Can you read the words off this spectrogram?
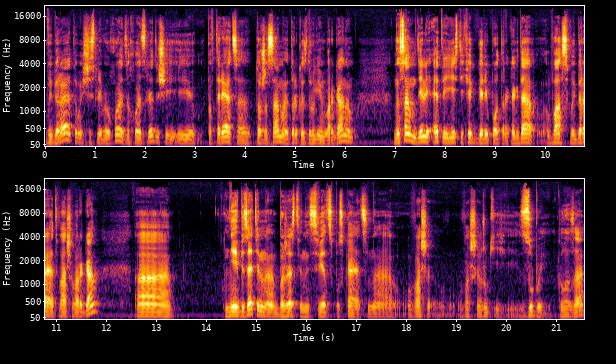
выбирает его, счастливый уходит, заходит следующий, и повторяется то же самое, только с другим варганом. На самом деле это и есть эффект Гарри Поттера, когда вас выбирает ваш варган, а, не обязательно божественный свет спускается на ваши, ваши руки, зубы, глаза.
